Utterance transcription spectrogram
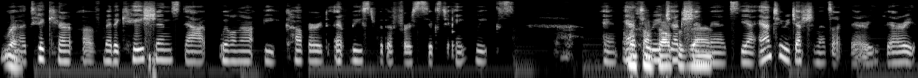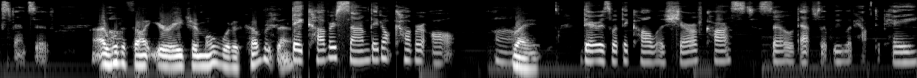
Right. Uh, take care of medications that will not be covered at least for the first six to eight weeks. And Plus on top of anti-rejection meds, yeah, anti-rejection meds are very, very expensive. I would have thought your HMO would have covered that. They cover some, they don't cover all. Um, right. There is what they call a share of cost, so that's what we would have to pay.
